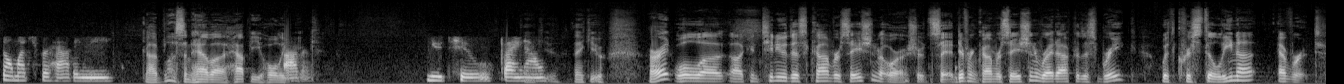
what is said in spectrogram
so much for having me. God bless and have a happy Holy Week. You too. Bye Thank now. You. Thank you. All right, we'll uh, uh, continue this conversation, or I should say a different conversation, right after this break with Kristalina Everett.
